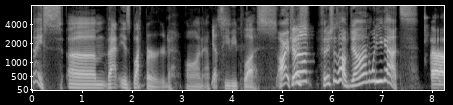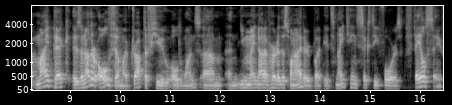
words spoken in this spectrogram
nice. Um, that is Blackbird on Apple Yes. TV Plus. All right, finish, John! finish us off, John. What do you got? Uh, my pick is another old film. I've dropped a few old ones, um, and you might not have heard of this one either, but it's 1964's Failsafe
